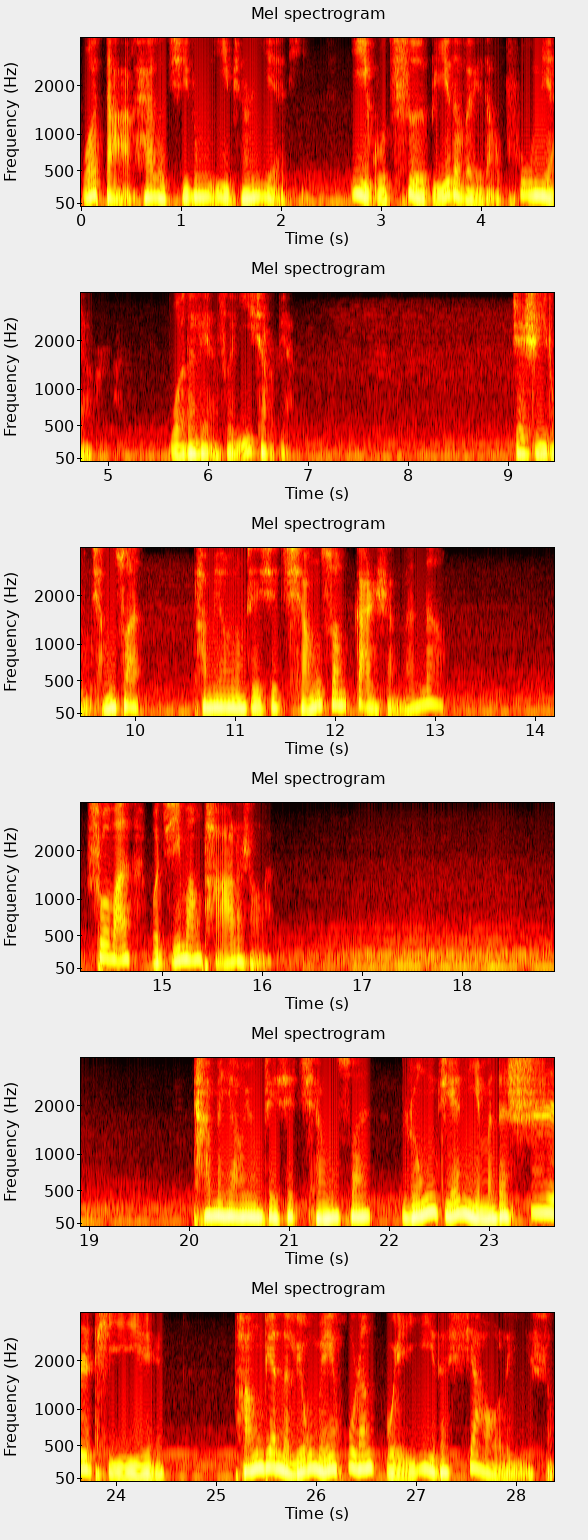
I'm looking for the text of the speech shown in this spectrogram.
我打开了其中一瓶液体，一股刺鼻的味道扑面而来，我的脸色一下变了。这是一种强酸，他们要用这些强酸干什么呢？说完，我急忙爬了上来。他们要用这些强酸溶解你们的尸体。旁边的刘梅忽然诡异地笑了一声，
